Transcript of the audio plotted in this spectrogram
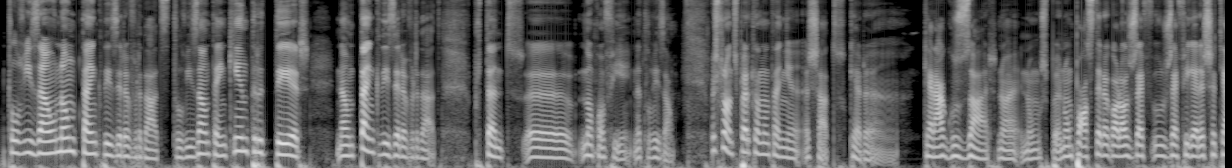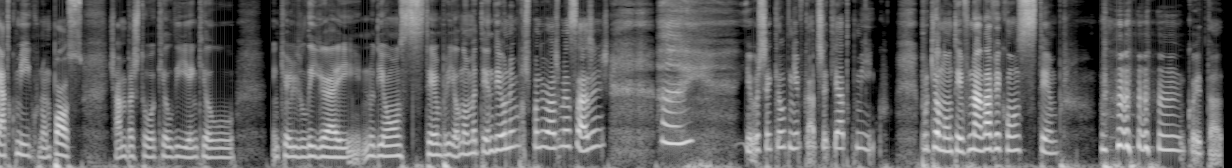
Televisão não tem que dizer a verdade. Televisão tem que entreter, não tem que dizer a verdade. Portanto, uh, não confiem na televisão. Mas pronto, espero que ele não tenha achado que era que era a gozar, não é? Não, não posso ter agora o José, o José Figueira chateado comigo, não posso. Já me bastou aquele dia em que, ele, em que eu lhe liguei no dia 11 de setembro e ele não me atendeu nem me respondeu às mensagens. Ai, eu achei que ele tinha ficado chateado comigo. Porque ele não teve nada a ver com 11 de setembro. Coitado.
